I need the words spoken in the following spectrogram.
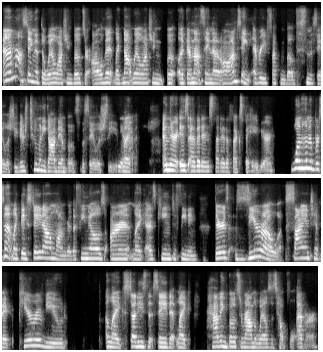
And i'm not saying that the whale watching boats are all of it like not whale watching but like i'm not saying that at all. I'm saying every fucking boat that's in the salish sea there's too many goddamn boats in the salish sea. Yeah. like and there is evidence that it affects behavior. 100% like they stay down longer. The females aren't like as keen to feeding. There's zero scientific peer reviewed like studies that say that like having boats around the whales is helpful ever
